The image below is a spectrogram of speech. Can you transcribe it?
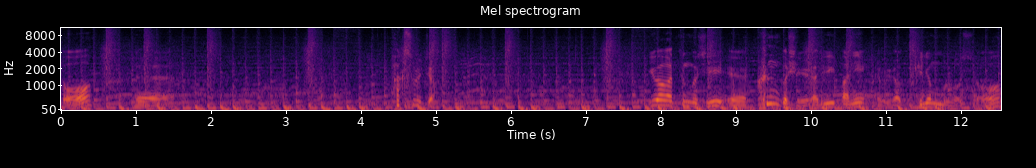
또 에, 학술적 이와 같은 것이 에, 큰 것이 아주 많이 우리가 기념물로서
